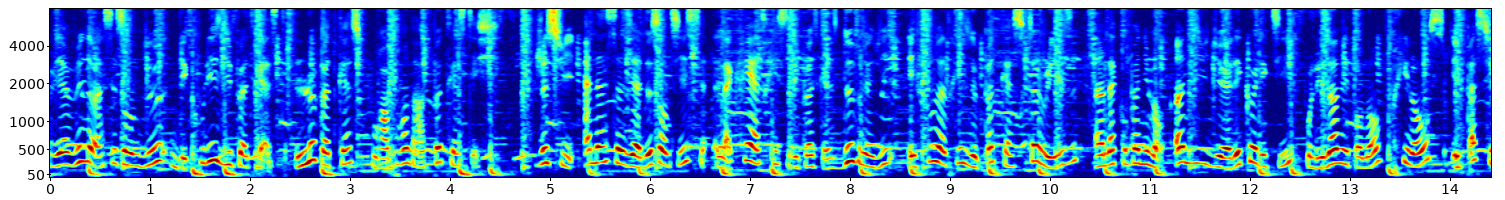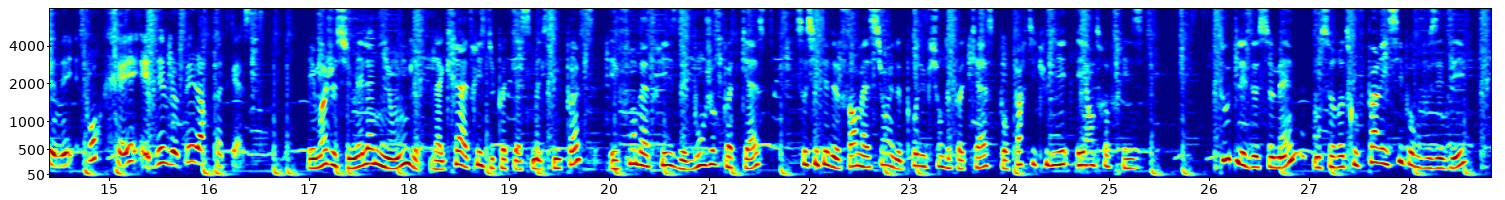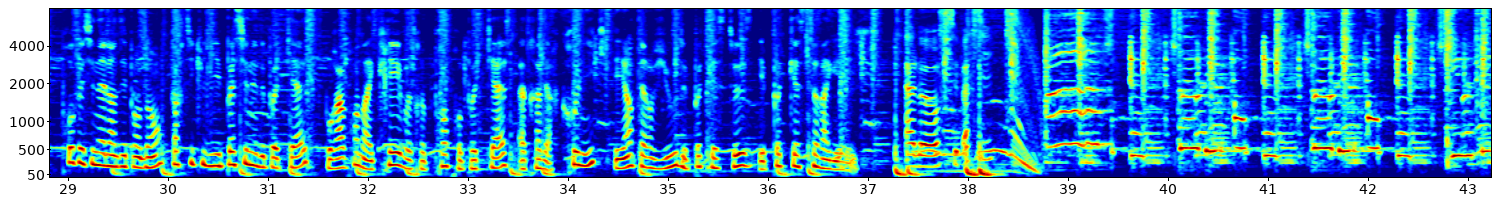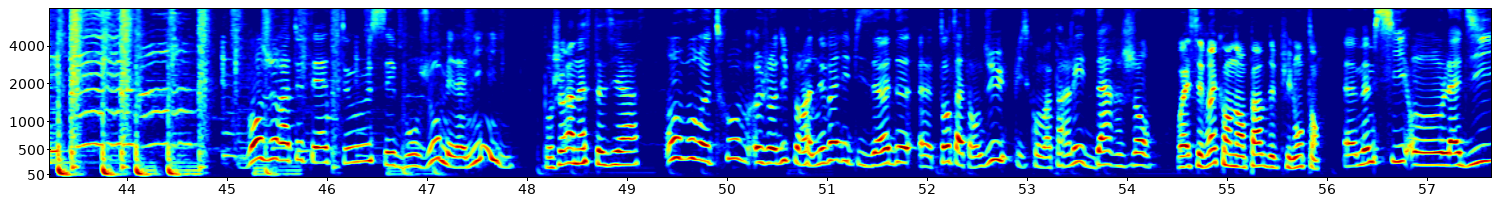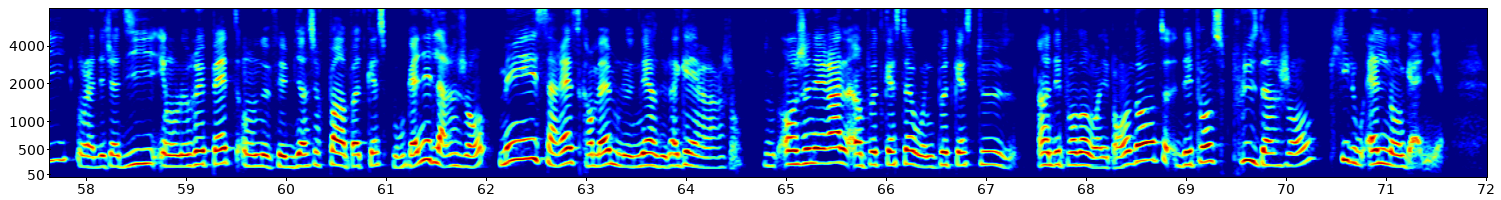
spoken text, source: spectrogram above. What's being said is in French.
bienvenue dans la saison 2 des coulisses du podcast, le podcast pour apprendre à podcaster. Je suis Anastasia DeSantis, la créatrice du podcast De Vraie Vie et fondatrice de Podcast Stories, un accompagnement individuel et collectif pour les indépendants, freelance et passionnés pour créer et développer leur podcast. Et moi, je suis Mélanie Young, la créatrice du podcast Melting Pot et fondatrice de Bonjour Podcast, société de formation et de production de podcasts pour particuliers et entreprises. Toutes les deux semaines, on se retrouve par ici pour vous aider, professionnels indépendants, particuliers passionnés de podcasts, pour apprendre à créer votre propre podcast à travers chroniques et interviews de podcasteuses et podcasteurs aguerris. Alors, c'est parti Bonjour à toutes et à tous et bonjour Mélanie Bonjour Anastasia On vous retrouve aujourd'hui pour un nouvel épisode euh, tant attendu puisqu'on va parler d'argent. Ouais, c'est vrai qu'on en parle depuis longtemps. Euh, même si on l'a dit, on l'a déjà dit et on le répète, on ne fait bien sûr pas un podcast pour gagner de l'argent, mais ça reste quand même le nerf de la guerre l'argent. Donc en général, un podcasteur ou une podcasteuse indépendant ou indépendante dépense plus d'argent qu'il ou elle n'en gagne.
